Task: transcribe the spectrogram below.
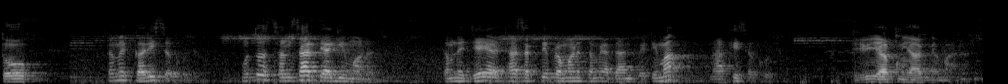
તો તમે કરી શકો છો. હું તો સંસાર ત્યાગી માણસ છું. તમને જે યથાશક્તિ પ્રમાણે તમે આ દાન પેટીમાં નાખી શકો છો. એવી આપની આજ્ઞા મહારાજ.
